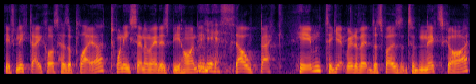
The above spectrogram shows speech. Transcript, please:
if Nick Daicos has a player 20 centimetres behind him, yes. they'll back him to get rid of it, dispose it to the next guy,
